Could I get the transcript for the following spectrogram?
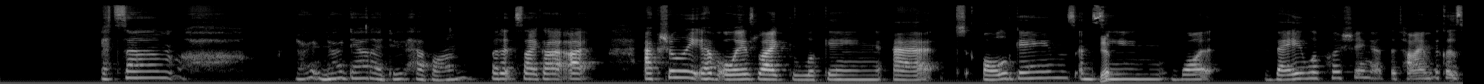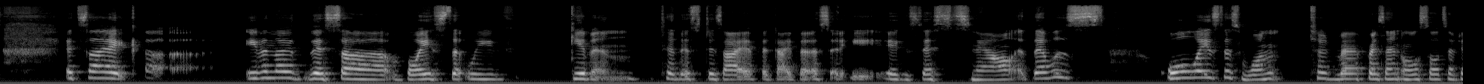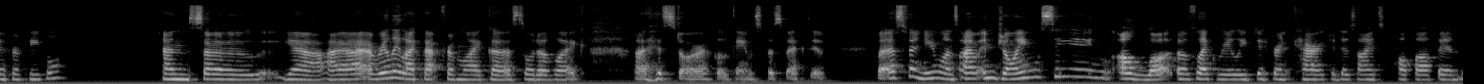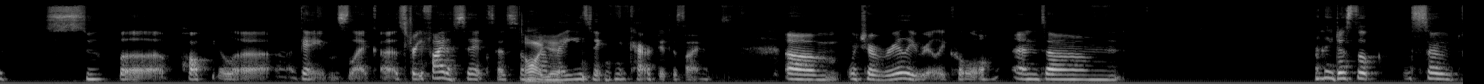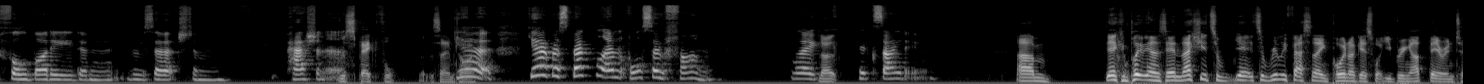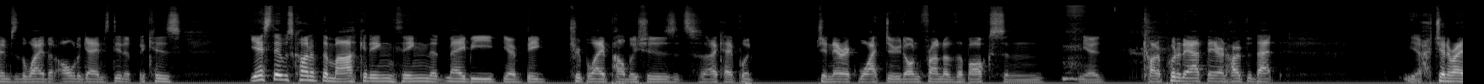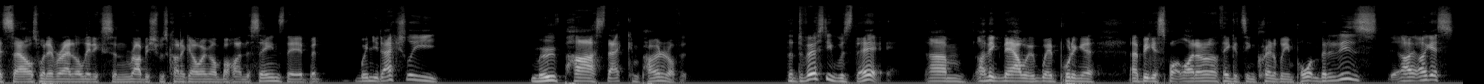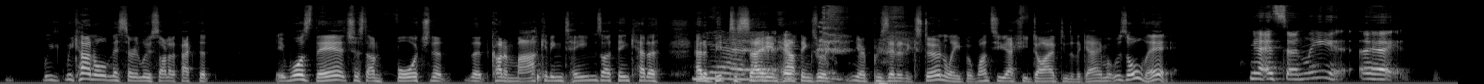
It's um no no doubt I do have one, but it's like I, I actually have always liked looking at old games and Yep. seeing what they were pushing at the time because it's like uh, even though this uh, voice that we've given to this desire for diversity exists now, there was always this want to represent all sorts of different people. And so, yeah, I, I really like that from like a sort of like a historical games perspective. But as for new ones, I'm enjoying seeing a lot of like really different character designs pop up in super popular games. Like uh, Street Fighter Six has some Oh, yeah. amazing character designs, um, which are really really cool. And um, and they just look so full bodied and researched and passionate. respectful at the same time Yeah, yeah, respectful and also fun, like No. exciting. Um, yeah, completely understand. And actually, it's a yeah, it's a really fascinating point, I guess, what you bring up there in terms of the way that older games did it. Because yes, there was kind of the marketing thing that maybe you know big AAA publishers, it's okay, put generic white dude on front of the box and you know kind of put it out there and hope that that you know, generated sales, whatever analytics and rubbish was kind of going on behind the scenes there. But when you'd actually move past that component of it, the diversity was there. Um, I think now we're, we're putting a, a bigger spotlight on it. I think it's incredibly important, but it is, I, I guess, we, we can't all necessarily lose sight of the fact that it was there. It's just unfortunate that kind of marketing teams, I think, had a had a bit to say in how things were you know presented externally. But once you actually dived into the game, it was all there. Yeah, it's certainly, uh,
